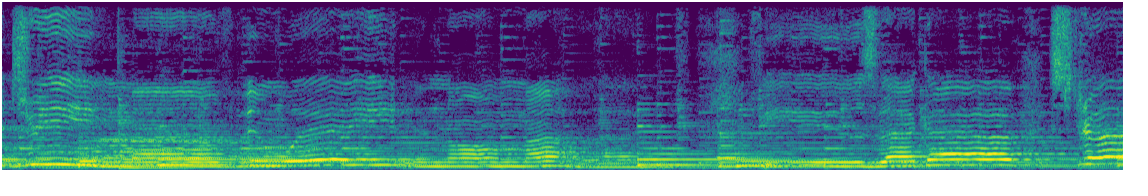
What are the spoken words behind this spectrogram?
a dream? I've been waiting all my life. Feels like I've struck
